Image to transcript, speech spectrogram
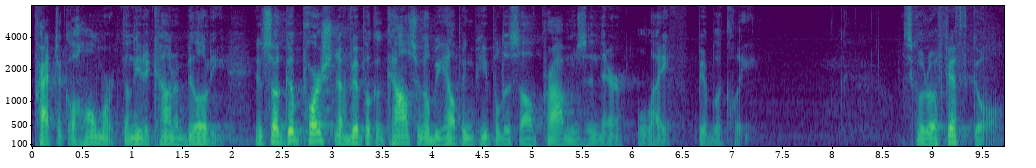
practical homework, they'll need accountability. And so, a good portion of biblical counseling will be helping people to solve problems in their life biblically. Let's go to a fifth goal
